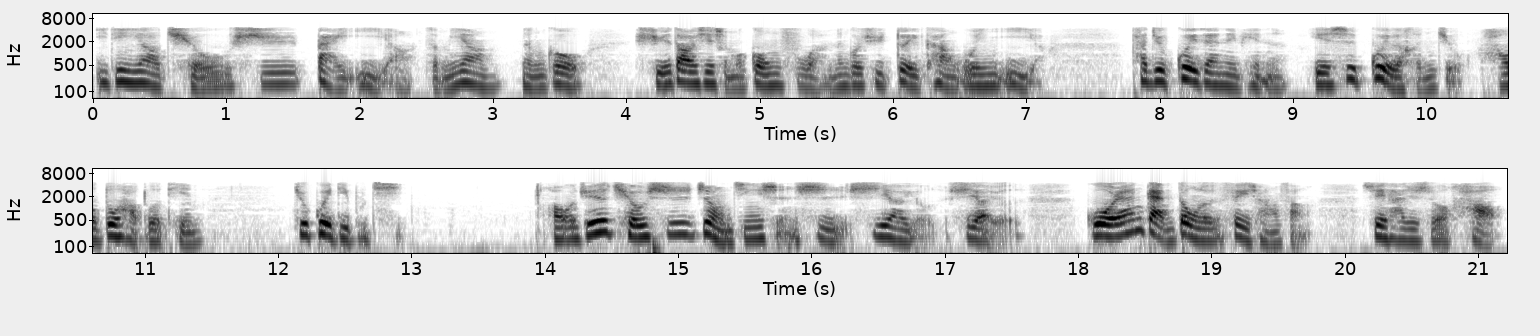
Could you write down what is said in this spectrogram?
一定要求师拜艺啊，怎么样能够学到一些什么功夫啊，能够去对抗瘟疫啊？他就跪在那边呢，也是跪了很久，好多好多天，就跪地不起。好，我觉得求师这种精神是是要有的，是要有的。果然感动了费长房，所以他就说：好，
